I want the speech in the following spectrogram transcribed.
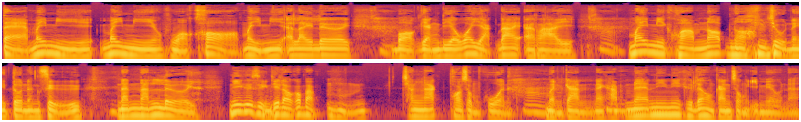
แต่ไม่มีไม่มีหัวข้อไม่มีอะไรเลยค่ะบอกอย่างเดียวว่าอยากได้อะไรค่ะไม่มีความนอบน้อมอยู่ในตัวหนังสือ นั้นๆเลย นี่คือสิ่งที่เราก็แบบอื้อหือชะงักพอสมควรค่ะเหมือนกันนะครับแน่นี่นี่คือเรื่องของการส่งอีเมลนะ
